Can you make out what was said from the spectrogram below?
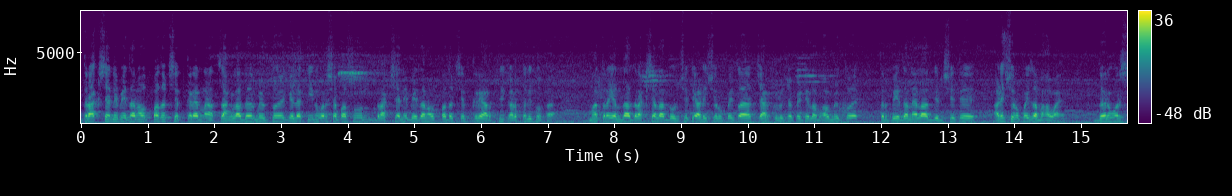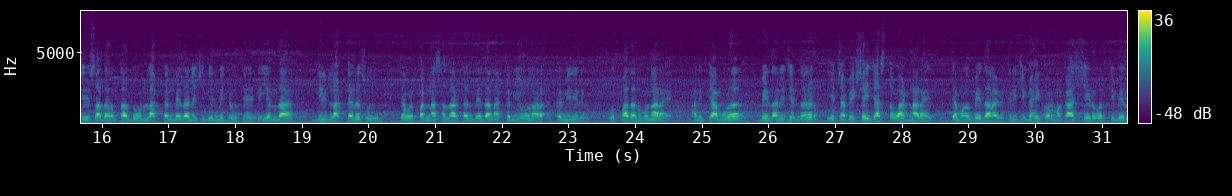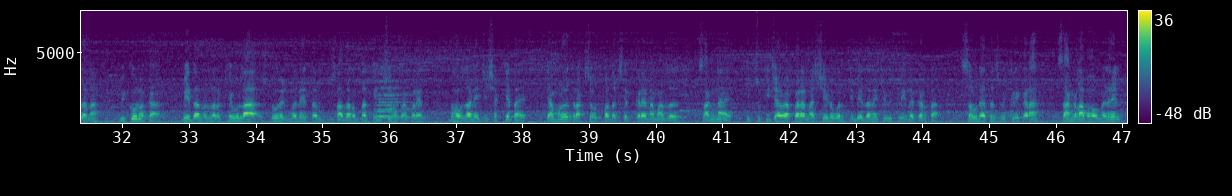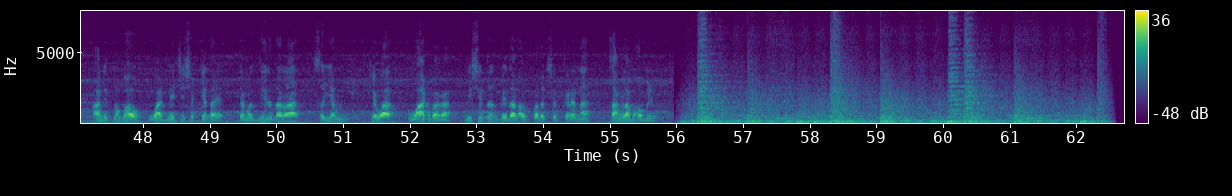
द्राक्ष आणि बेदाणा उत्पादक शेतकऱ्यांना चांगला दर मिळतोय. गेल्या तीन वर्षापासून द्राक्ष आणि बेदाणा उत्पादक शेतकरी आर्थिक अडचणीत होता. मात्र यंदा द्राक्षाला दोनशे ते अडीचशे रुपयेचा चार किलोच्या पेटीला भाव मिळतोय. तर बेदाण्याला दीडशे ते अडीचशे रुपयेचा भाव आहे. दरवर्षी साधारणतः दोन लाख टन बेदाण्याची निर्मिती होते. ती यंदा दीड लाख टनच होईल. त्यामुळे पन्नास हजार टन बेदाणा कमी होणार कमी उत्पादन होणार आहे. आणि त्यामुळं बेदाण्याचे दर याच्यापेक्षाही जास्त वाढणार आहेत. त्यामुळं बेदाना विक्रीची घाई करू नका शेडवरती बेदाणा विकू नका. बेदाना जर ठेवला स्टोरेजमध्ये तर साधारणतः तीनशे रुपयेपर्यंत भाव जाण्याची शक्यता आहे. त्यामुळं द्राक्ष उत्पादक शेतकऱ्यांना माझं सांगणं आहे की चुकीच्या व्यापाऱ्यांना शेडवरती बेदाण्याची विक्री न करता सौद्यातच विक्री करा चांगला भाव मिळेल आणि तो भाव वाढण्याची शक्यता आहे. त्यामुळे धीर धरा संयम ठेवा वाट बघा. निश्चितच बेदाणा उत्पादक शेतकऱ्यांना चांगला भाव मिळेल.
